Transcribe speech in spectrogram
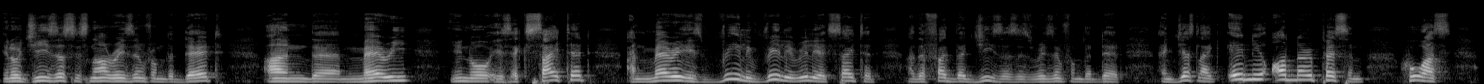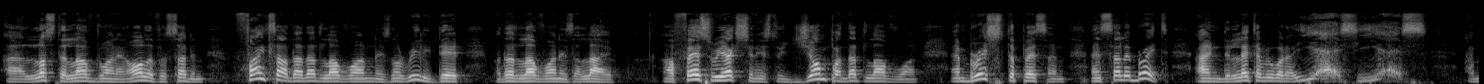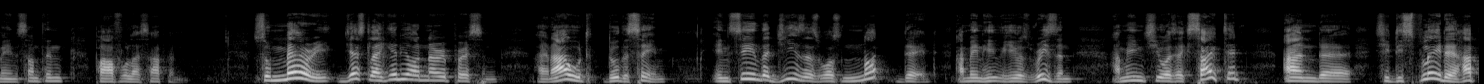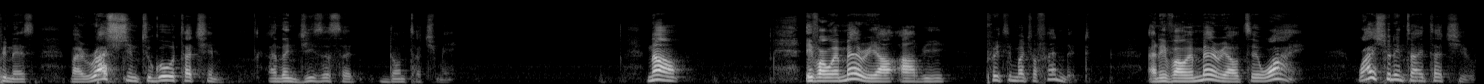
You know, Jesus is now risen from the dead, and uh, Mary, you know, is excited, and Mary is really, really, really excited at the fact that Jesus is risen from the dead. And just like any ordinary person who has uh, lost a loved one and all of a sudden finds out that that loved one is not really dead, but that loved one is alive, our first reaction is to jump on that loved one, embrace the person, and celebrate, and let everybody, yes, yes. I mean, something powerful has happened. So Mary, just like any ordinary person, and I would do the same, in seeing that Jesus was not dead, I mean, he, he was risen, I mean, she was excited, and uh, she displayed her happiness by rushing to go touch him. And then Jesus said, don't touch me. Now, if I were Mary, I'll, I'll be pretty much offended. And if I were Mary, I would say, why? Why shouldn't I touch you?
